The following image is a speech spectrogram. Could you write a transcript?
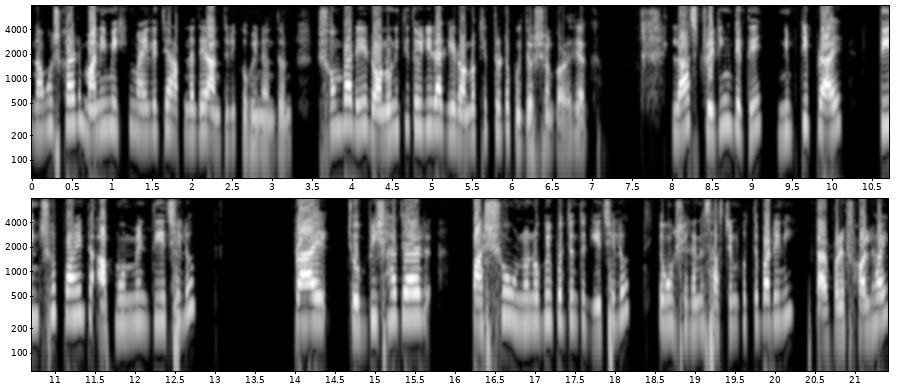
নমস্কার, মানি মেকিং মাইলেজে আপনাদের আন্তরিক অভিনন্দন। সোমবারে রণনীতি তৈরির আগে রণক্ষেত্রটা পরিদর্শন করা যাক। লাস্ট ট্রেডিং ডেতে নিফটি প্রায় তিনশো পয়েন্ট আপ মুভমেন্ট দিয়েছিল। প্রায় চব্বিশ হাজার পাঁচশো উননব্বই পর্যন্ত গিয়েছিল এবং সেখানে সাস্টেন করতে পারেনি। তারপরে ফল হয়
